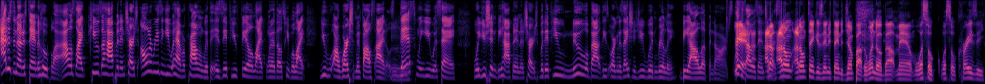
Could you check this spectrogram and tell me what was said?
I just didn't understand the hoopla. I was like, cues are hopping in church. Only reason you would have a problem with it is if you feel like one of those people, like you are worshiping false idols. Mm-hmm. That's when you would say, well, you shouldn't be hopping in the church. But if you knew about these organizations, you wouldn't really be all up in arms. I yeah, thought it was I don't, I don't, I don't think there's anything to jump out the window about, man. What's so, what's so crazy?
